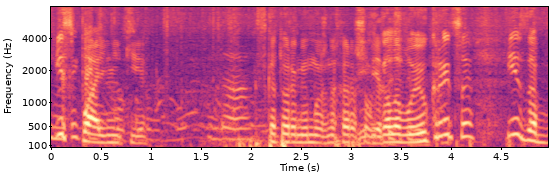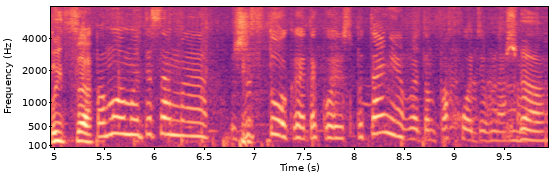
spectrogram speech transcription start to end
и спальники. С которыми можно хорошо И с головой укрыться и забыться. По-моему, это самое жестокое такое испытание в этом походе в нашем. Да.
